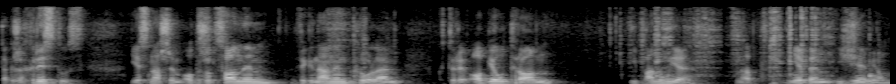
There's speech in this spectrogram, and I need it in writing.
Także Chrystus jest naszym odrzuconym, wygnanym królem, który objął tron i panuje nad niebem i ziemią.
